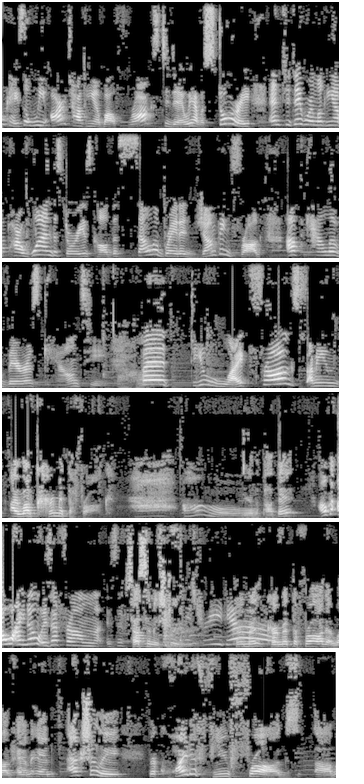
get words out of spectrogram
Okay, so we are talking about frogs today. We have a story, and today we're looking at part one. The story is called The Celebrated Jumping Frog of Calaveras County. Uh-huh. But do you like frogs? I mean, I love Kermit the Frog. oh. You know the puppet? Okay. Oh, I know. Is that from? Is it from Sesame Street. Sesame Street. Yeah. Kermit, Kermit the Frog. I love him. And actually, there are quite a few frogs um,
